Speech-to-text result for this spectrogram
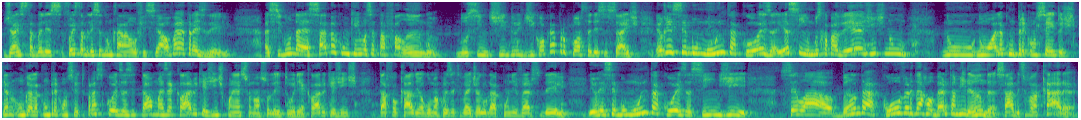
já estabelece, foi estabelecido um canal oficial, vai atrás dele. A segunda é, saiba com quem você está falando, no sentido de qualquer proposta desse site. Eu recebo muita coisa, e assim, o Música Pra Ver, a gente não, não, não olha com preconceito, a gente não olha com preconceito para as coisas e tal, mas é claro que a gente conhece o nosso leitor, e é claro que a gente está focado em alguma coisa que vai dialogar com o universo dele. E eu recebo muita coisa, assim, de sei lá, banda cover da Roberta Miranda, sabe? Você fala, cara,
